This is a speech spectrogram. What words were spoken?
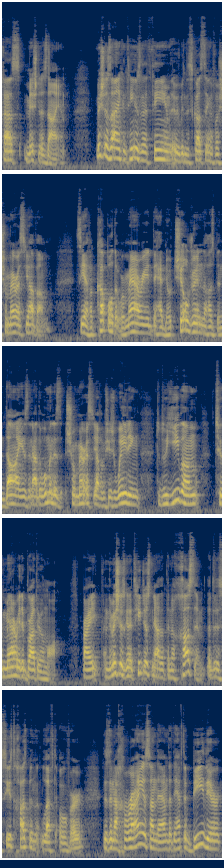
Ches Mishnah Zayin. Mishnah Zayin continues in the theme that we've been discussing of a Shemeres Yavam. So you have a couple that were married, they had no children, the husband dies, and now the woman is Shomeres Yavam. She's waiting to do Yivam to marry the brother-in-law. Right? And the Mishnah is going to teach us now that the Nechasim, that the deceased husband left over, there's an acharayas on them that they have to be there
